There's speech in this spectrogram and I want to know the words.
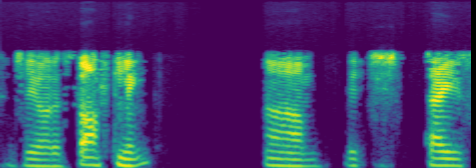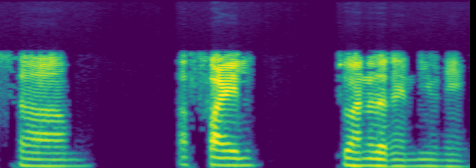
essentially or a soft link um, which ties um, a file to another new name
